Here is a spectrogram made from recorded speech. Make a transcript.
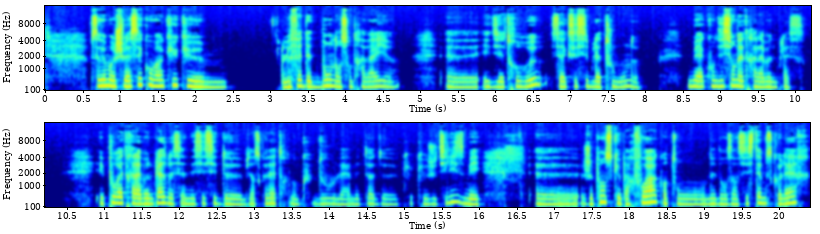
Vous savez, moi, je suis assez convaincue que hum, le fait d'être bon dans son travail euh, et d'y être heureux, c'est accessible à tout le monde, mais à condition d'être à la bonne place. Et pour être à la bonne place, bah, ça nécessite de bien se connaître, donc d'où la méthode que, j'utilise. Mais euh, je pense que parfois, quand on est dans un système scolaire,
